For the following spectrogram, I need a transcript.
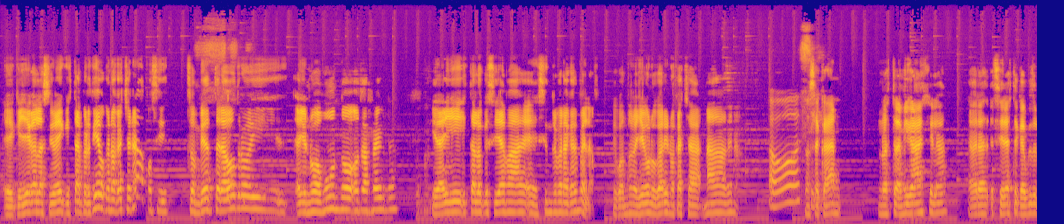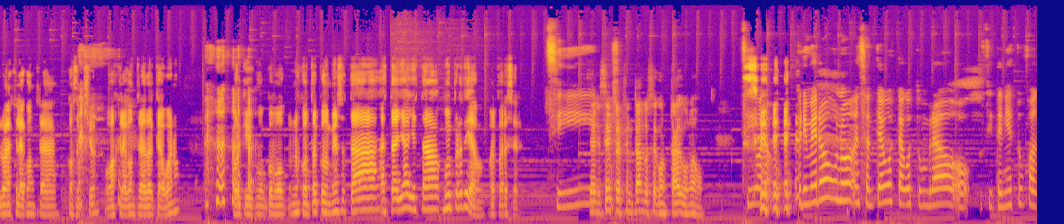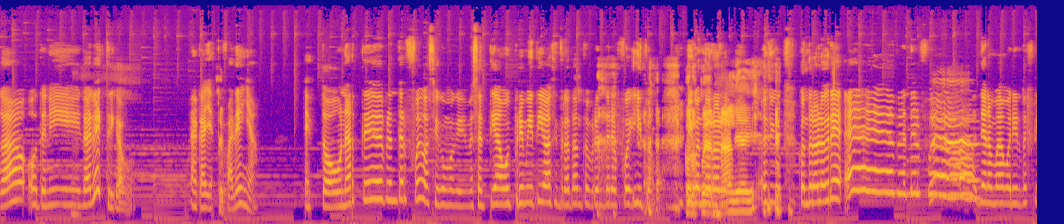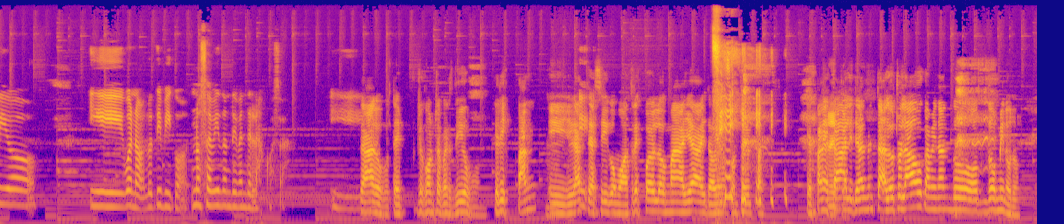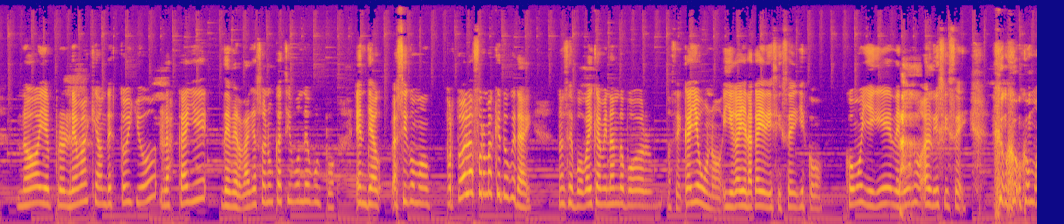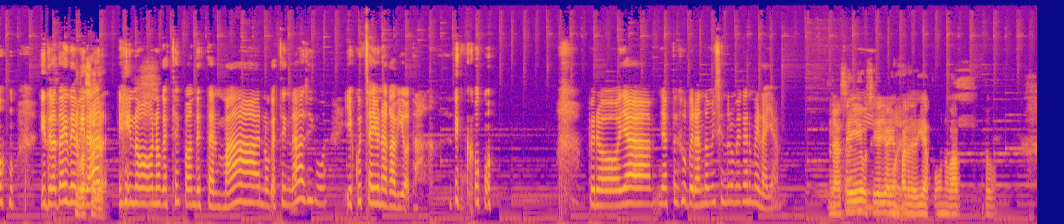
eh, que llega a la ciudad y que está perdida porque no cacha nada, pues si su ambiente era otro y hay un nuevo mundo, otras reglas. Y de ahí está lo que se llama el síndrome de la Carmela, que cuando uno llega a un lugar y no cacha nada de nada. Oh, Entonces sí. acá nuestra amiga Ángela, ahora será este capítulo Ángela contra Concepción o Ángela contra Talcahuano, porque como, como nos contó el comienzo está hasta allá y está muy perdida, al parecer. Sí. Sie- Siempre enfrentándose contra algo nuevo. Sí, bueno, primero uno en Santiago está acostumbrado, o si tenía estufa a gas o tenía la eléctrica. po. Acá hay estufa leña. Es todo un arte de prender fuego, así como que me sentía muy primitiva, así tratando de prender el fueguito. Con Y los cuando lo- ahí. Así cuando lo logré, ¡eh! Prendí el fuego, ya no me voy a morir de frío. Y bueno, lo típico, no sabía dónde venden las cosas. Y Claro, pues te recontra perdido. pues. Querís pan y llegaste Sí. así como a tres pueblos más allá y todavía no encontré el pan. El pan estaba está. literalmente al otro lado caminando dos minutos. No, y el problema es que donde estoy yo, las calles de verdad que son un cachibón de pulpo. En así como por todas las formas que tú queráis. No sé, pues vais caminando por, no sé, calle 1 y llegáis a la calle 16 y es como, ¿cómo llegué del 1 al 16? ¿Cómo? Y tratáis de ¿Qué pasó mirar y no, no gastáis para dónde está el mar, no gastáis nada, así como, y escucháis una gaviota. Como... Pero ya, ya estoy superando mi síndrome Carmela ya. Ya, sí, pues sí, ya lleva un par de días, pues uno va.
